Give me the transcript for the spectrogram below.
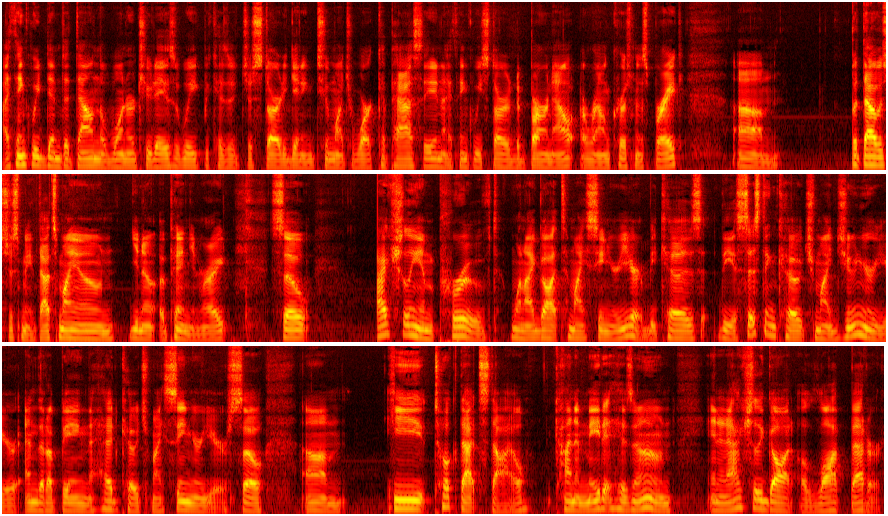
I think we dimmed it down to one or two days a week because it just started getting too much work capacity, and I think we started to burn out around Christmas break. Um, but that was just me. That's my own, you know, opinion, right? So I actually improved when I got to my senior year because the assistant coach my junior year ended up being the head coach my senior year. So um, he took that style, kind of made it his own, and it actually got a lot better.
